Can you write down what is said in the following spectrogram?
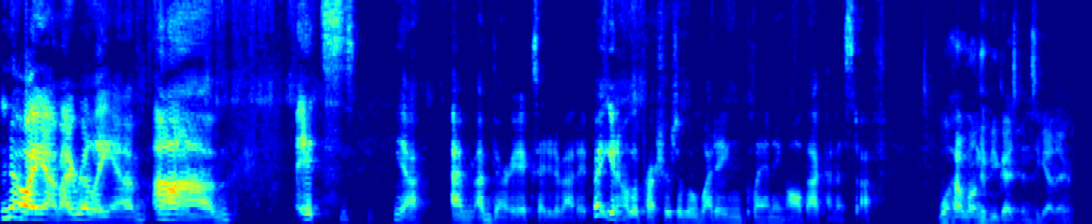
No, I am. I really am. Um, it's yeah, I'm I'm very excited about it. But you know, the pressures of a wedding, planning, all that kind of stuff. Well, how long have you guys been together?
